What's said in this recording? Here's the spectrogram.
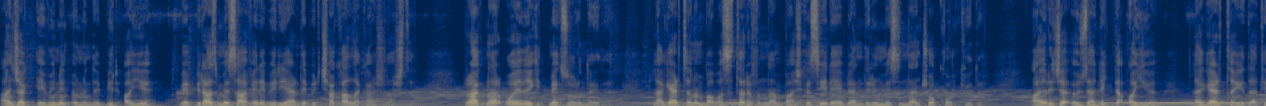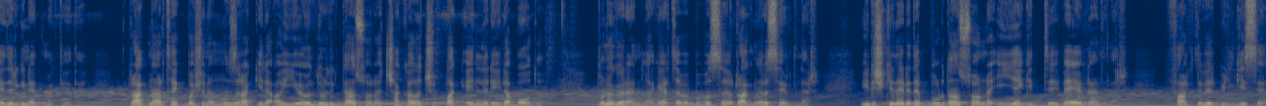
Ancak evinin önünde bir ayı ve biraz mesafeli bir yerde bir çakalla karşılaştı. Ragnar o eve gitmek zorundaydı. Lagertha'nın babası tarafından başkasıyla evlendirilmesinden çok korkuyordu. Ayrıca özellikle ayı Lagertha'yı da tedirgin etmekteydi. Ragnar tek başına mızrak ile ayıyı öldürdükten sonra çakalı çıplak elleriyle boğdu. Bunu gören Lagertha ve babası Ragnar'ı sevdiler. İlişkileri de buradan sonra iyiye gitti ve evlendiler. Farklı bir bilgi ise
